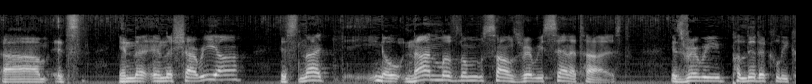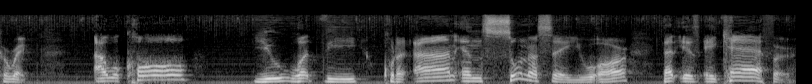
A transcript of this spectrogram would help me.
um, it's in the in the Sharia. It's not, you know, non-Muslim sounds very sanitized. It's very politically correct. I will call you what the Quran and Sunnah say you are. That is a kafir.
